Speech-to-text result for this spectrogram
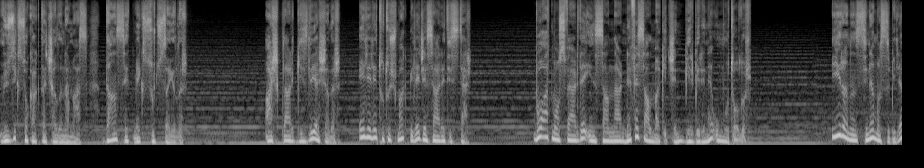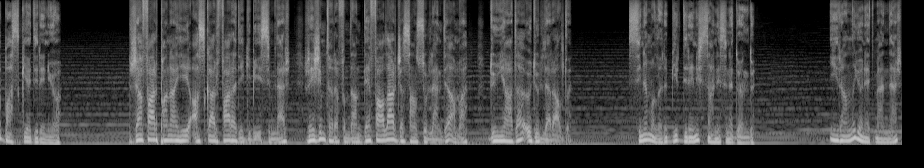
Müzik sokakta çalınamaz, dans etmek suç sayılır. Aşklar gizli yaşanır, el ele tutuşmak bile cesaret ister. Bu atmosferde insanlar nefes almak için birbirine umut olur. İran'ın sineması bile baskıya direniyor. Jafar Panahi, Asghar Farhadi gibi isimler rejim tarafından defalarca sansürlendi ama dünyada ödüller aldı. Sinemaları bir direniş sahnesine döndü. İranlı yönetmenler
